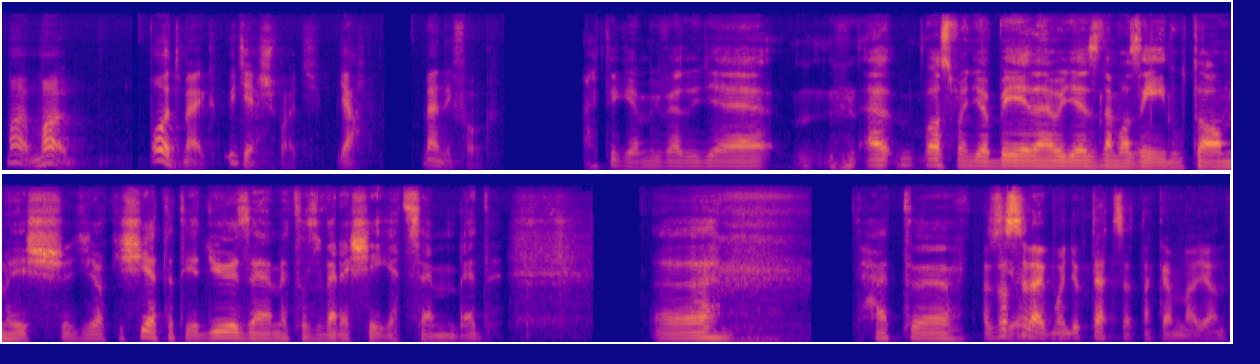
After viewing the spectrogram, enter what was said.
ma, ma, old meg, ügyes vagy. Ja, menni fog. Hát igen, mivel ugye azt mondja Béle, hogy ez nem az én utam, és hogy aki sieteti a győzelmet, az vereséget szenved. Ö, hát... Ez a jó. szöveg mondjuk tetszett nekem nagyon.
